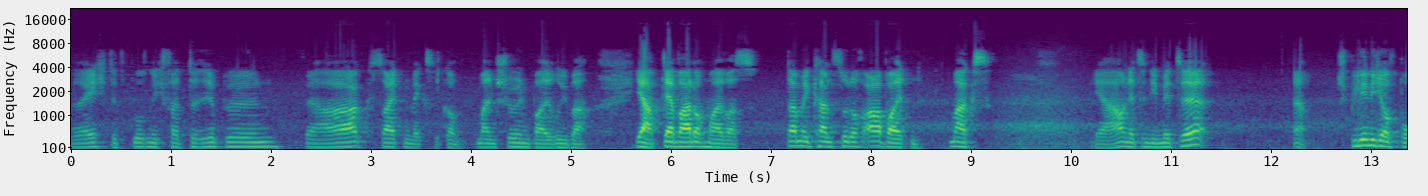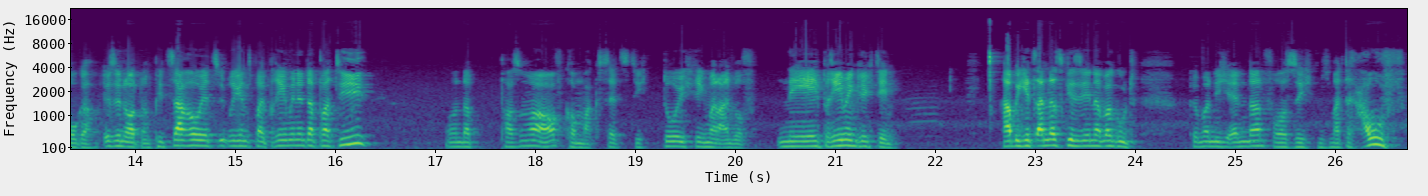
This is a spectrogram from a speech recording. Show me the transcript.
Recht, jetzt bloß nicht verdribbeln. Verhack, Seitenwechsel, komm, mal einen schönen Ball rüber. Ja, der war doch mal was. Damit kannst du doch arbeiten. Max. Ja, und jetzt in die Mitte. Ja, spiele nicht auf Boga. Ist in Ordnung. Pizarro jetzt übrigens bei Bremen in der Partie. Und da passen wir auf. Komm, Max, setz dich durch. Kriegen wir einen Einwurf. Nee, Bremen kriegt den. Habe ich jetzt anders gesehen, aber gut. Können wir nicht ändern. Vorsicht, muss mal drauf.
